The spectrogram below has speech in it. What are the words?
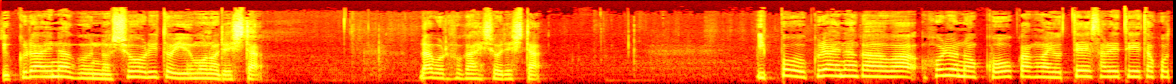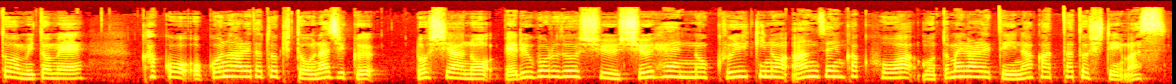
ウクライナ軍の勝利というものでした。ラブロフ外相でした。一方、ウクライナ側は捕虜の交換が予定されていたことを認め、過去行われた時と同じく、ロシアのベルゴルド州周辺の区域の安全確保は求められていなかったとしています。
